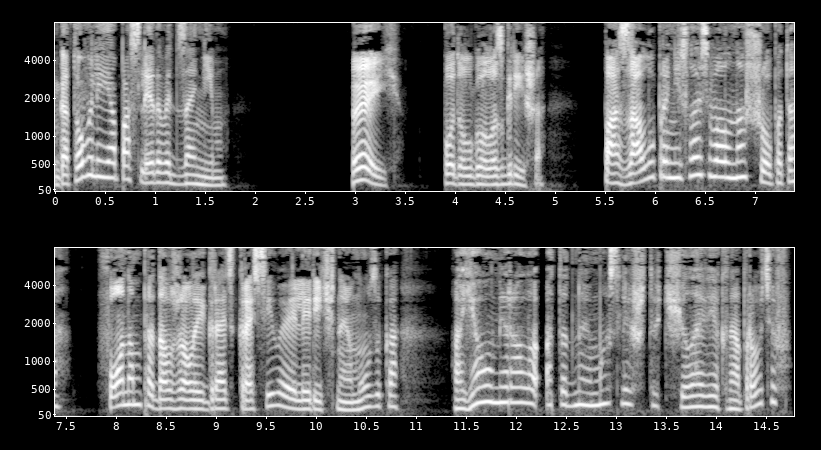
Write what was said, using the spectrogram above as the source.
готова ли я последовать за ним. «Эй!» — подал голос Гриша. По залу пронеслась волна шепота. Фоном продолжала играть красивая лиричная музыка, а я умирала от одной мысли, что человек напротив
